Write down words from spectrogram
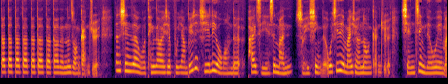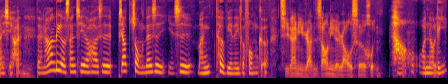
哒哒哒哒哒哒哒哒的那种感觉，但现在我听到一些不一样，比如说其实利友王的拍子也是蛮随性的，我其实也蛮喜欢那种感觉，娴静的我也蛮喜欢。对，然后利友三七的话是比较重，但是也是蛮特别的一个风格。期待你燃烧你的饶舌魂。好，我努力。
